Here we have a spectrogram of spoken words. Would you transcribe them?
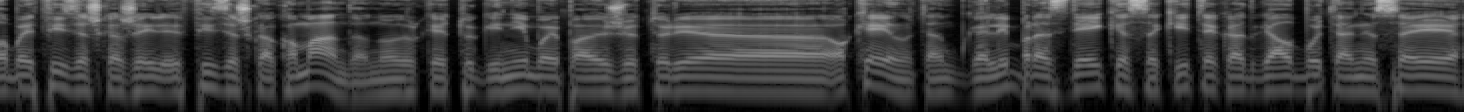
labai fiziška, žai- fiziška komanda. Nu, ir kai tu gynyboje, pavyzdžiui, turi, okei, okay, nu, ten gali Brasdeikį sakyti, kad galbūt ten jisai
